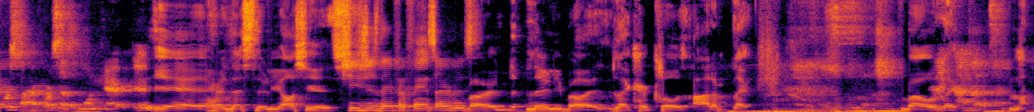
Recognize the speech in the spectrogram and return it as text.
Force, Fire Force has one character. yeah, her that's literally all she is. She's just there for fan service. bro, literally, bro, like her clothes autumn, like, bro, like, Nine out of ten. not,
